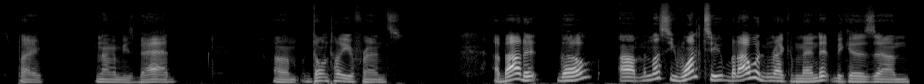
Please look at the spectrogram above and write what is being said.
It's probably not gonna be as bad. Um, don't tell your friends about it though, um, unless you want to. But I wouldn't recommend it because um,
